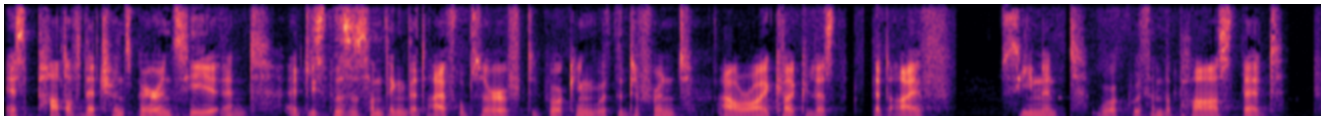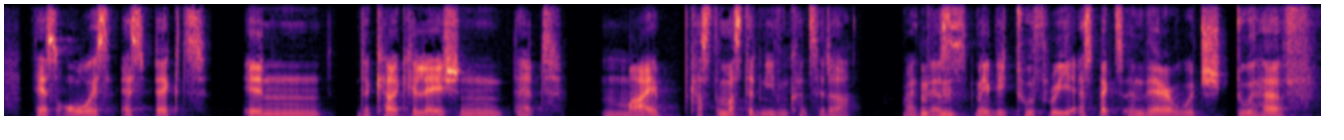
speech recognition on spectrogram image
as part of that transparency, and at least this is something that I've observed working with the different ROI calculus that I've seen and worked with in the past, that there's always aspects in the calculation that my customers didn't even consider. Right? Mm-hmm. There's maybe two, three aspects in there which do have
